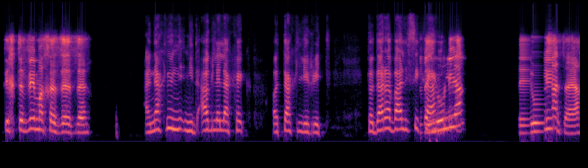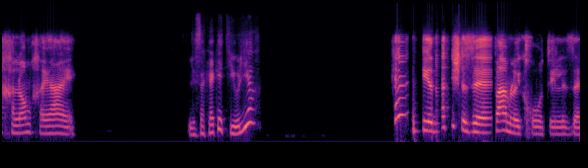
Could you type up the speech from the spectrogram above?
תכתבי מחזה זה. אנחנו נדאג ללהק אותך לירית תודה רבה על השיחה ליוליה? ליוליה זה היה חלום חיי. לשחק את יוליה? כי ידעתי שזה, פעם לא ייקחו אותי לזה.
